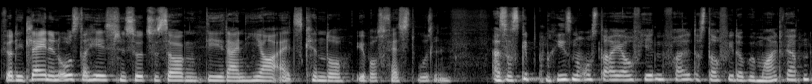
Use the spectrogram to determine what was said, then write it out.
für die kleinen Osterhäschen sozusagen, die dann hier als Kinder übers Fest wuseln. Also es gibt ein riesen Osterei auf jeden Fall, das darf wieder bemalt werden.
